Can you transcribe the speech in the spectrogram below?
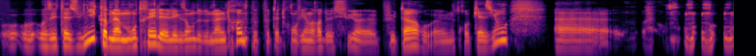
aux États-Unis, comme l'a montré l'exemple de Donald Trump, peut-être qu'on viendra dessus euh, plus tard ou à une autre occasion, euh, on,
